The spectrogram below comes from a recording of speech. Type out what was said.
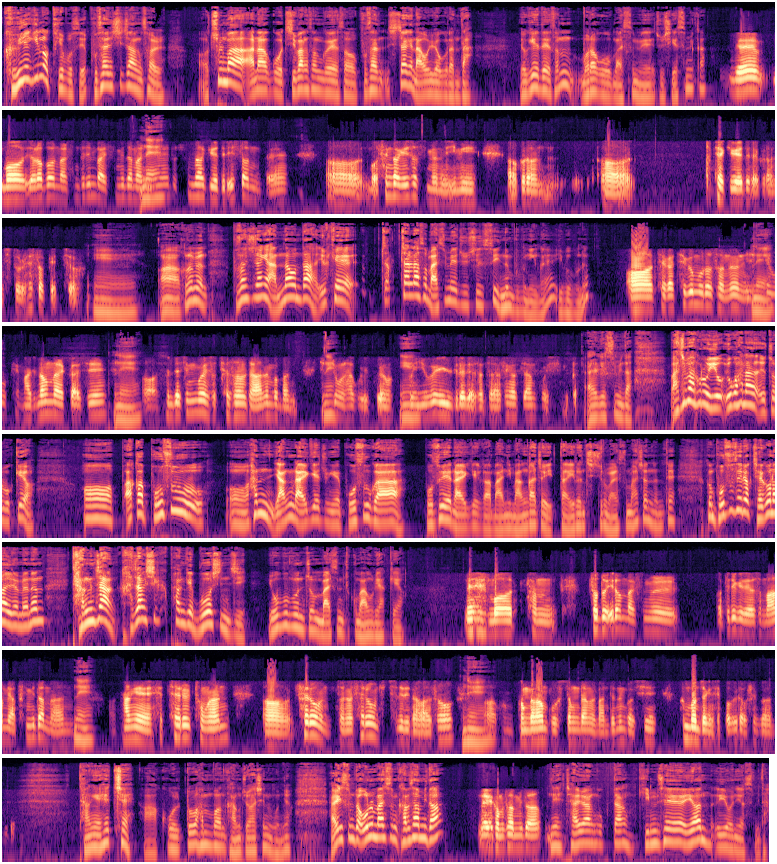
그 얘기는 어떻게 보세요? 부산시장설 어, 출마 안 하고 지방선거에서 부산시장에 나오려고 한다. 여기에 대해서는 뭐라고 말씀해 주시겠습니까? 네, 뭐 여러 번 말씀드린 바 있습니다만 네. 이전에도 출마 기회들이 있었는데 어 뭐 생각이 있었으면 이미 어 그런 어 투표 기회들의 그런 시도를 했었겠죠. 예. 아, 그러면 부산시장에 안 나온다. 이렇게 짝 잘라서 말씀해 주실 수 있는 부분인가요? 이 부분은? 어 제가 지금으로서는 네. 20대 국회 마지막 날까지 네. 어 현재 직무에서 최선을 다하는 것만 네. 집중을 하고 있고요. 예. 그 이후의 일들에 대해서 저는 생각지 않고 있습니다. 알겠습니다. 마지막으로 요, 요거 하나 여쭤볼게요. 어, 아까 보수, 어, 한 양 날개 중에 보수가, 보수의 날개가 많이 망가져 있다. 이런 취지로 말씀하셨는데, 그럼 보수 세력 재건하려면은 당장 가장 시급한 게 무엇인지, 요 부분 좀 말씀 듣고 마무리할게요. 네, 뭐 참 저도 이런 말씀을 어, 드리게 되어서 마음이 아픕니다만 네. 당의 해체를 통한 어, 새로운 전혀 새로운 주체들이 나와서 네. 어, 건- 건강한 보수 정당을 만드는 것이 근본적인 해법이라고 생각합니다. 당의 해체. 아, 그걸 또 한번 강조하시는군요. 알겠습니다. 오늘 말씀 감사합니다. 네, 감사합니다. 네, 자유한국당 김세연 의원이었습니다.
